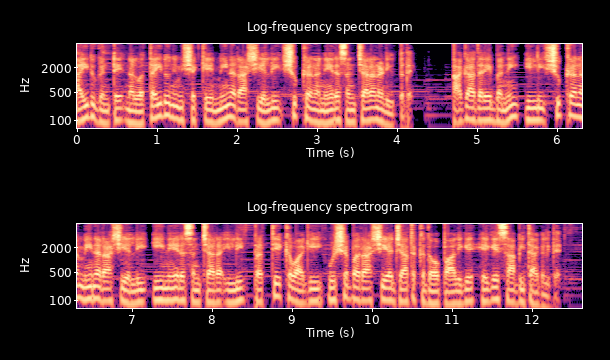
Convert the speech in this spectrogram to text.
ಐದು ಗಂಟೆ ನಲವತ್ತೈದು ನಿಮಿಷಕ್ಕೆ ಮೀನರಾಶಿಯಲ್ಲಿ ಶುಕ್ರನ ನೇರ ಸಂಚಾರ ನಡೆಯುತ್ತದೆ. ಹಾಗಾದರೆ ಬನ್ನಿ, ಇಲ್ಲಿ ಶುಕ್ರನ ಮೀನರಾಶಿಯಲ್ಲಿ ಈ ನೇರ ಸಂಚಾರ ಇಲ್ಲಿ ಪ್ರತ್ಯೇಕವಾಗಿ ವೃಷಭ ರಾಶಿಯ ಜಾತಕದ ಪಾಲಿಗೆ ಹೇಗೆ ಸಾಬೀತಾಗಲಿದೆ?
